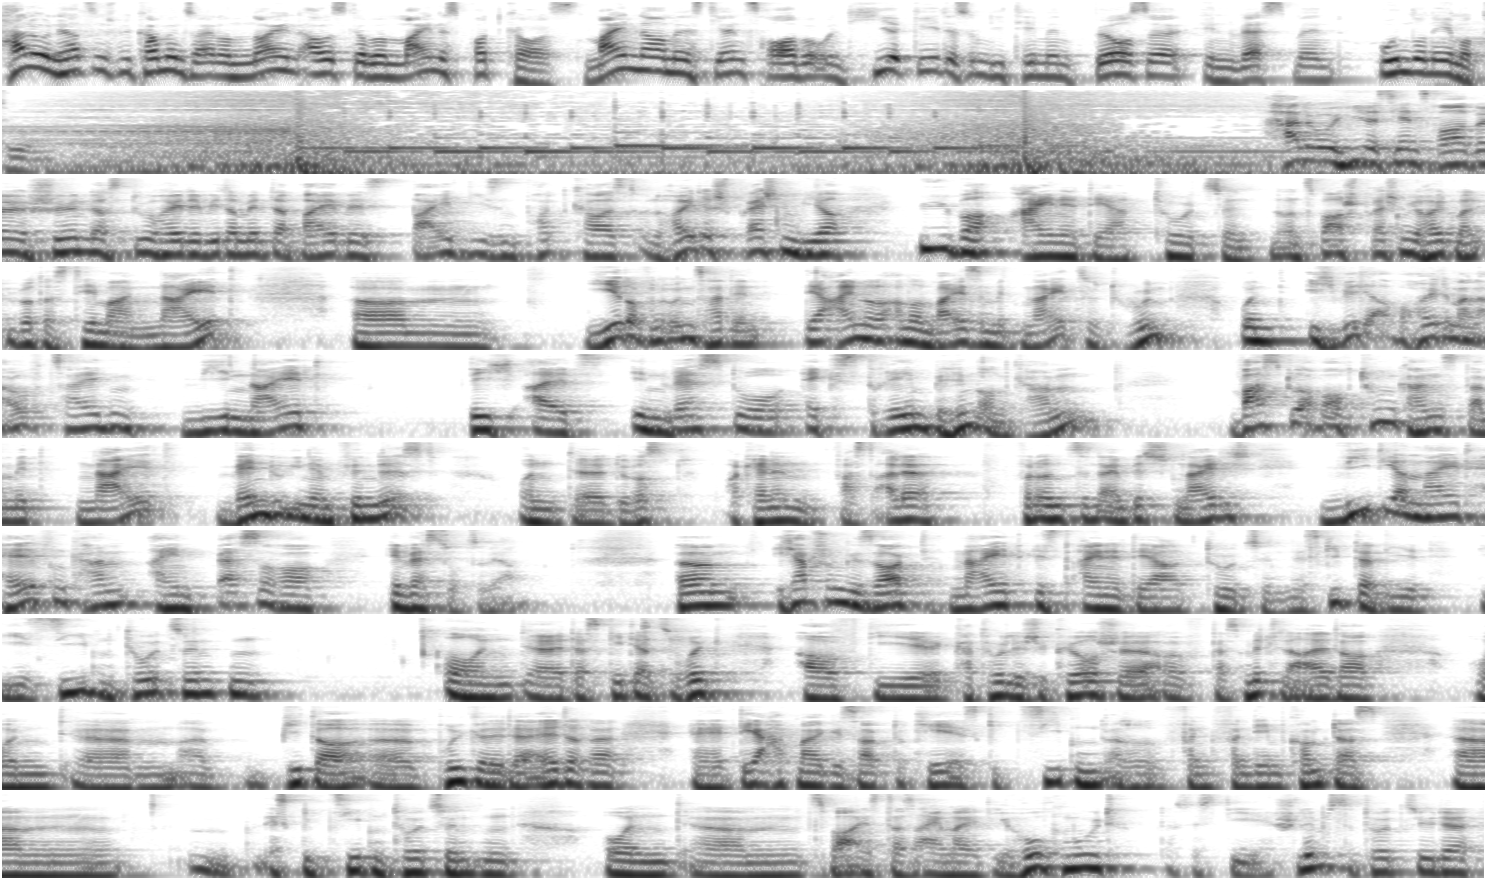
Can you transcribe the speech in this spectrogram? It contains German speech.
Hallo und herzlich willkommen zu einer neuen Ausgabe meines Podcasts. Mein Name ist Jens Rabe und hier geht es um die Themen Börse, Investment, Unternehmertum. Hallo, hier ist Jens Rabe. Schön, dass du heute wieder mit dabei bist bei diesem Podcast. Und heute sprechen wir über eine der Todsünden. Und zwar sprechen wir heute mal über das Thema Neid. Ähm, jeder von uns hat in der einen oder anderen Weise mit Neid zu tun. Und ich will dir aber heute mal aufzeigen, wie Neid dich als Investor extrem behindern kann. Was du aber auch tun kannst, damit Neid, wenn du ihn empfindest, und äh, du wirst erkennen, fast alle von uns sind ein bisschen neidisch, wie dir Neid helfen kann, ein besserer Investor zu werden. Ähm, ich habe schon gesagt, Neid ist eine der Todsünden. Es gibt ja die, die sieben Todsünden und äh, das geht ja zurück auf die katholische Kirche, auf das Mittelalter. Und ähm, Peter äh, Brügel, der Ältere, äh, der hat mal gesagt, okay, es gibt sieben, also von, von dem kommt das, ähm, es gibt sieben Todsünden. Und ähm, zwar ist das einmal die Hochmut, das ist die schlimmste Todsünde,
